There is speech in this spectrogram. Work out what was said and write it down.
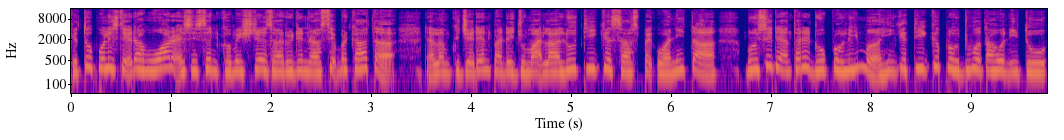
Ketua Polis Daerah Muar, Assistant Commissioner Zahrudin Nasib berkata, dalam kejadian pada Jumaat lalu, tiga suspek wanita berusia di antara 25 hingga 32 tahun itu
